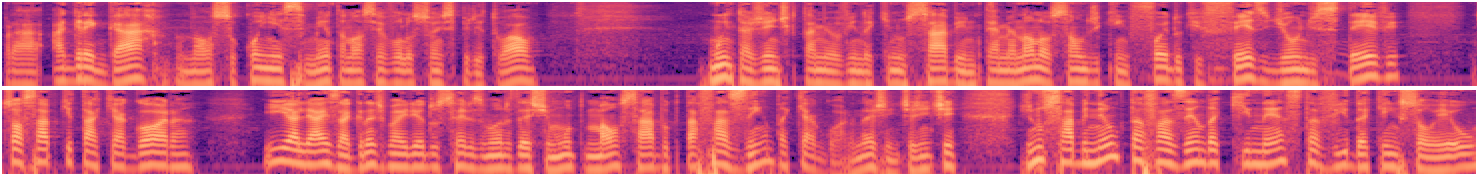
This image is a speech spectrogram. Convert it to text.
para agregar o nosso conhecimento, a nossa evolução espiritual. Muita gente que está me ouvindo aqui não sabe, não tem a menor noção de quem foi, do que fez e de onde esteve. Só sabe que está aqui agora. E, aliás, a grande maioria dos seres humanos deste mundo mal sabe o que está fazendo aqui agora, né, gente? A gente, a gente não sabe nem o que está fazendo aqui nesta vida, quem sou eu,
